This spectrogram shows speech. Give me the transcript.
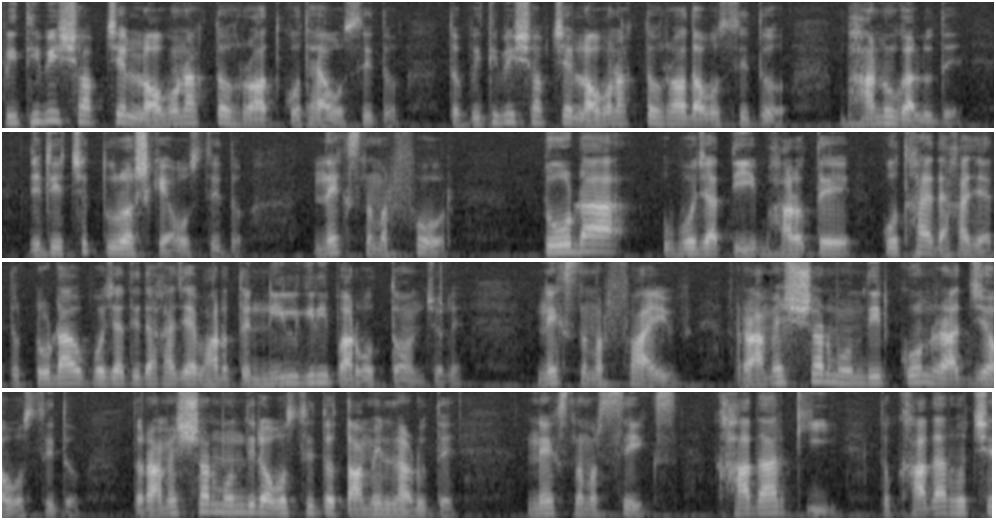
পৃথিবীর সবচেয়ে লবণাক্ত হ্রদ কোথায় অবস্থিত? তো পৃথিবীর সবচেয়ে লবণাক্ত হ্রদ অবস্থিত ভানুগালুতে, যেটি হচ্ছে তুরস্কে অবস্থিত। নেক্সট নাম্বার ফোর টোডা উপজাতি ভারতে কোথায় দেখা যায়? তো টোডা উপজাতি দেখা যায় ভারতের নীলগিরি পার্বত্য অঞ্চলে। নেক্সট নাম্বার ফাইভ রামেশ্বর মন্দির কোন রাজ্যে অবস্থিত? তো রামেশ্বর মন্দির অবস্থিত তামিলনাড়ুতে। নেক্সট নাম্বার সিক্স খাদার কি? তো খাদার হচ্ছে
